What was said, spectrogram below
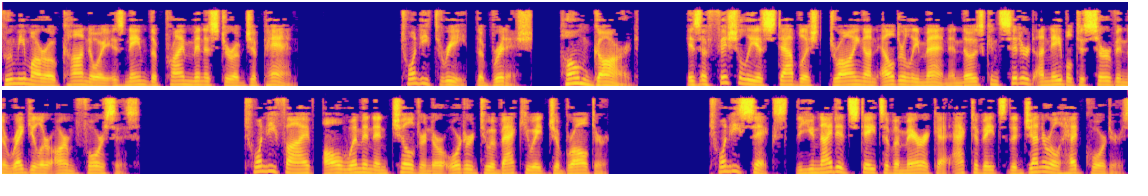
Fumimaro Konoye is named the Prime Minister of Japan. 23. The British Home Guard is officially established, drawing on elderly men and those considered unable to serve in the regular armed forces. 25. All women and children are ordered to evacuate Gibraltar 26. The United States of America activates the General Headquarters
